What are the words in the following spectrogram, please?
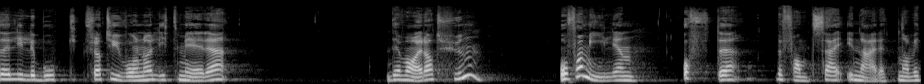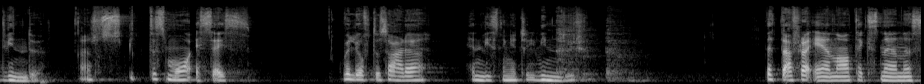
eh, lille bok fra 20-årene og litt mer, det var at hun og familien ofte befant seg i nærheten av et vindu. Det er så bitte små essays. Veldig ofte så er det henvisninger til vinduer. Dette er fra en av tekstene hennes.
